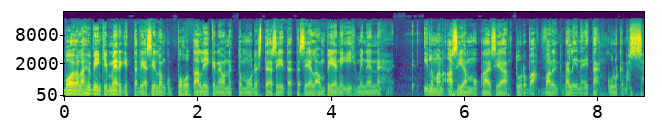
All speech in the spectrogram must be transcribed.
voi olla hyvinkin merkittäviä silloin, kun puhutaan liikenneonnettomuudesta ja siitä, että siellä on pieni ihminen ilman asianmukaisia turvavälineitä kulkemassa.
